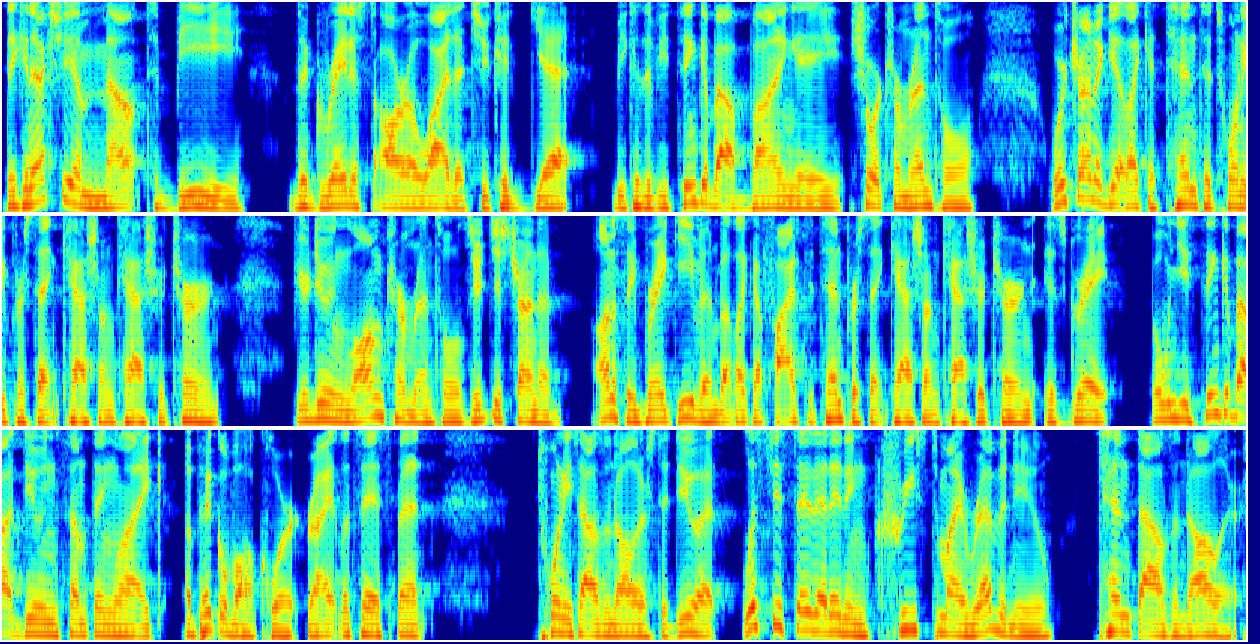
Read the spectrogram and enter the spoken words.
they can actually amount to be the greatest ROI that you could get. Because if you think about buying a short term rental, we're trying to get like a 10 to 20% cash on cash return. If you're doing long term rentals, you're just trying to honestly break even, but like a 5 to 10% cash on cash return is great. But when you think about doing something like a pickleball court, right? Let's say I spent $20,000 to do it. Let's just say that it increased my revenue $10,000.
